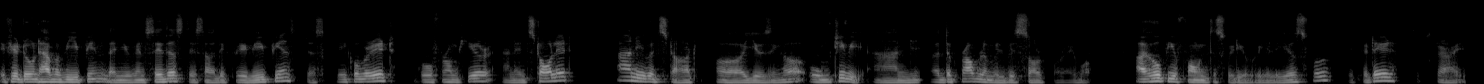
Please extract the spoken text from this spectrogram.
if you don't have a VPN, then you can say this. These are the free VPNs. Just click over it, go from here and install it. And you can start uh, using a OmeTV and uh, the problem will be solved forever. I hope you found this video really useful. If you did, subscribe.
